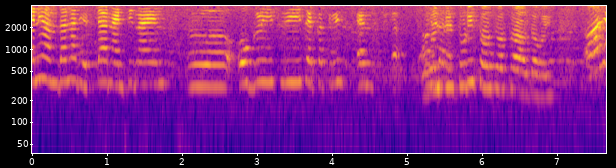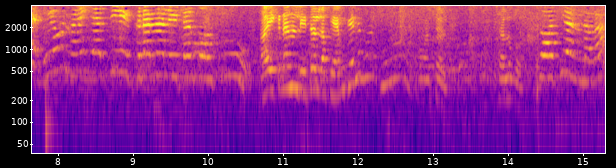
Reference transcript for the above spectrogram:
એની અંદરના જેટલા નાઇન્ટી નાઇન ઓગણીસ વીસ એકત્રીસ એમ ઓગણીસ વીસ થોડી સો સો સો આવતા હોય. અરે એવું નહીં એકડાના લેટર કહું છું. હા એકડાના લીટર લખે એમ કે ને? ચલ ચાલુ કરો. સો થી અંદર હા?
